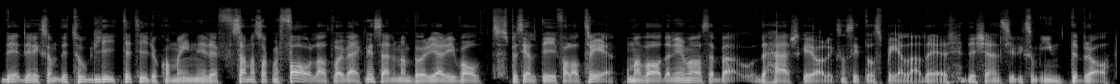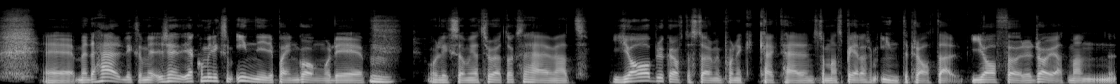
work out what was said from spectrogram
det, det, liksom, det tog lite tid att komma in i det. Samma sak med Fallout var ju verkligen så här när man börjar i Vault, speciellt i Fallout 3. Och man var där nere och man var så här, bara, "Åh, det här ska jag liksom sitta och spela. Det, det känns ju liksom inte bra. Eh, men det här, liksom, jag, jag kommer liksom in i det på en gång och det Mm. och liksom, jag tror att också här med att jag brukar ofta störa mig på den karaktären som man spelar som inte pratar. Jag föredrar ju att man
